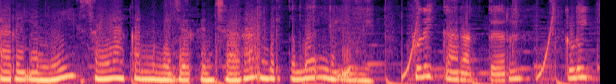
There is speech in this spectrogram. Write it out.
Hari ini saya akan mengajarkan cara berteman di Uni. Klik karakter, klik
